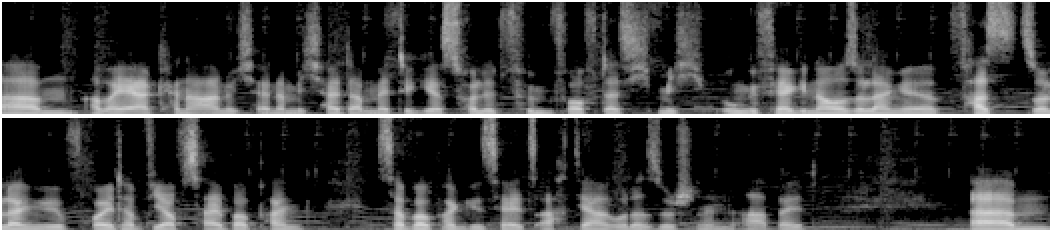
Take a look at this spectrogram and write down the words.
Ähm, aber ja, keine Ahnung, ich erinnere mich halt an Metal Gear Solid 5, auf das ich mich ungefähr genauso lange, fast so lange gefreut habe wie auf Cyberpunk. Cyberpunk ist ja jetzt acht Jahre oder so schon in Arbeit. Ähm,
